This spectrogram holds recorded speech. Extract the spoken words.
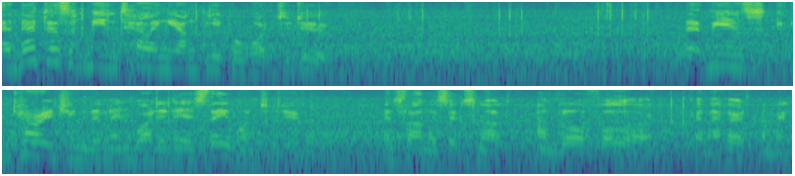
and that doesn't mean telling young people what to do that means encouraging them in what it is they want to do, as long as it's not unlawful or going to hurt them in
